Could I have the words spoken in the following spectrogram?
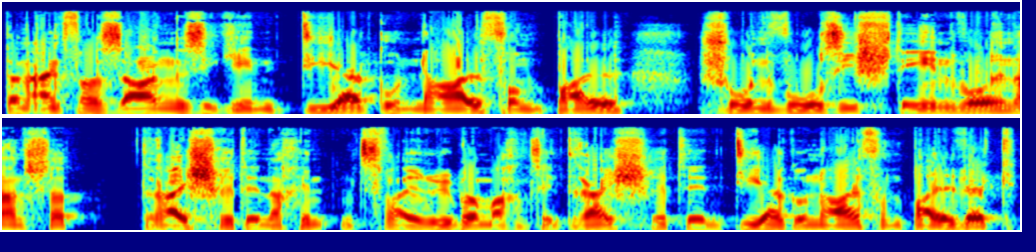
dann einfach sagen, sie gehen diagonal vom Ball schon, wo sie stehen wollen. Anstatt drei Schritte nach hinten, zwei rüber, machen sie drei Schritte diagonal vom Ball weg,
